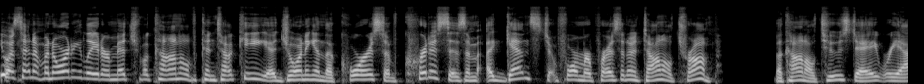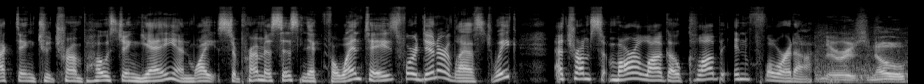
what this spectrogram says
U.S. Senate Minority Leader Mitch McConnell of Kentucky uh, joining in the chorus of criticism against former President Donald Trump. McConnell Tuesday reacting to Trump hosting Ye and white supremacist Nick Fuentes for dinner last week at Trump's Mar a Lago club in Florida. There is no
